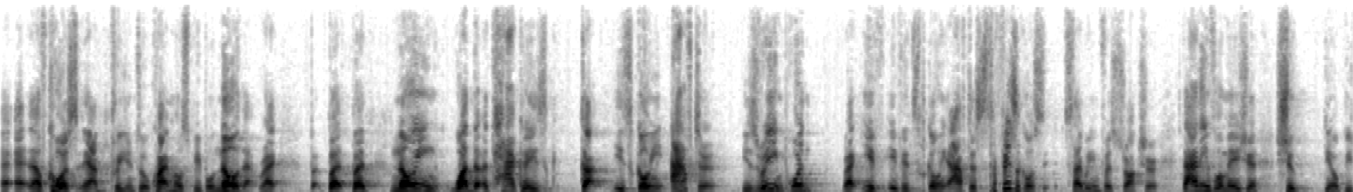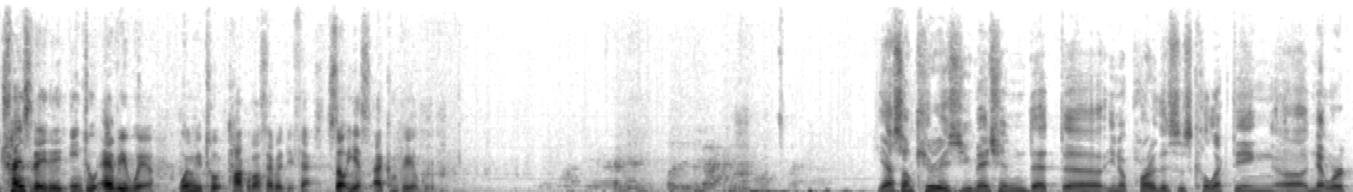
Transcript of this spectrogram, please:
And of course, I'm preaching to a choir. Most people know that, right? But, but, but knowing what the attacker is, got, is going after is really important right? If, if it's going after physical cyber infrastructure, that information should you know, be translated into everywhere when we talk about cyber defense. So yes, I completely agree. Yeah, so I'm curious. You mentioned that uh, you know part of this is collecting uh, network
